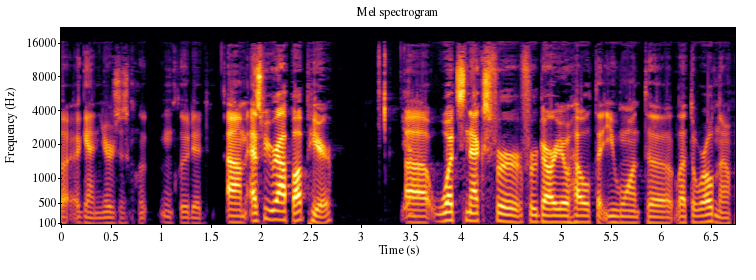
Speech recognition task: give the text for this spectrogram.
uh, again yours is cl- included um, as we wrap up here yeah. what's next for for dario health that you want to let the world know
